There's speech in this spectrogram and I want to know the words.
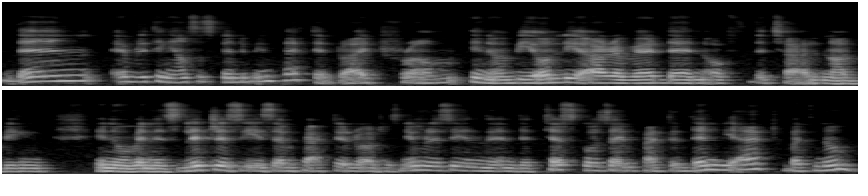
then everything else is going to be impacted, right? From, you know, we only are aware then of the child not being, you know, when his literacy is impacted or his numeracy and then the test scores are impacted, then we act. But no,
